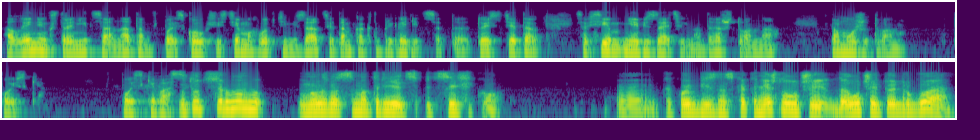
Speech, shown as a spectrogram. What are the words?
а лендинг-страница, она там в поисковых системах, в оптимизации там как-то пригодится. То, есть это совсем не обязательно, да, что она поможет вам в поиске, поиске вас. Ну тут все равно нужно смотреть специфику. Э, какой бизнес, конечно, лучше, да лучше и то, и другое.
